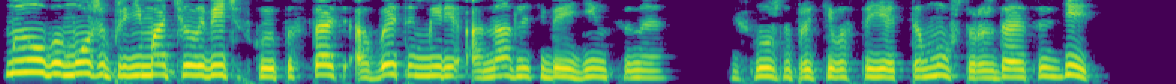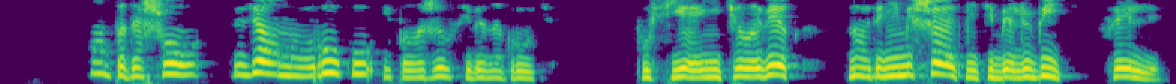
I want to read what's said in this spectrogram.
Мы оба можем принимать человеческую ипостась, а в этом мире она для тебя единственная. И сложно противостоять тому, что рождается здесь. Он подошел, взял мою руку и положил себе на грудь. Пусть я и не человек, но это не мешает мне тебя любить, Фелли.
